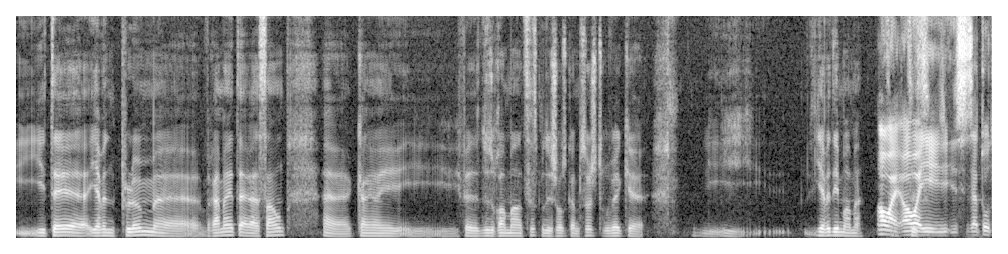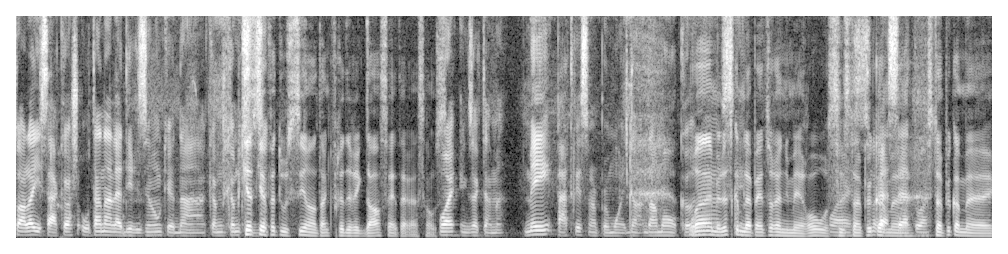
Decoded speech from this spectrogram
il, était, euh, il avait une plume euh, vraiment intéressante. Quand il, faisait du romantisme ou des choses comme ça, je trouvais que il y avait des moments. Ah ouais, ah C'est- ouais, il- cet auteur-là, il s'accroche autant dans la dérision que dans. Comme, Qu'est-ce qu'il a fait aussi en tant que Frédéric Dard, c'est intéressant aussi. Oui, exactement. Mais Patrice, un peu moins, dans, dans mon cas. Ouais, mais là, c'est comme la peinture à numéro. Ouais, c'est un peu comme, recette, euh, ouais. un peu comme euh,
